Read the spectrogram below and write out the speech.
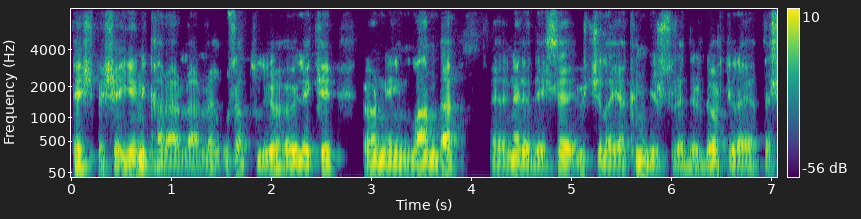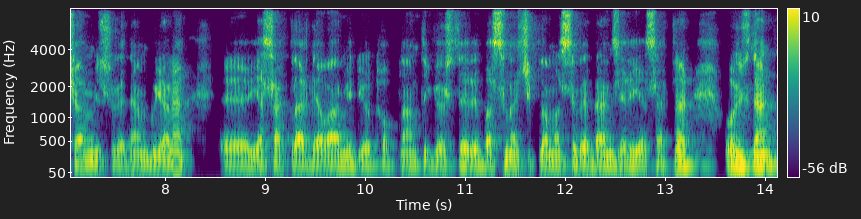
peş peşe yeni kararlarla uzatılıyor. Öyle ki örneğin Van'da neredeyse 3 yıla yakın bir süredir, 4 yıla yaklaşan bir süreden bu yana yasaklar devam ediyor. Toplantı, gösteri, basın açıklaması ve benzeri yasaklar. O yüzden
